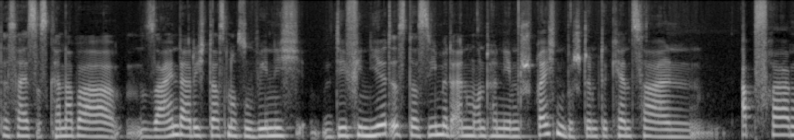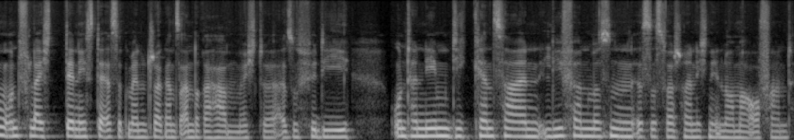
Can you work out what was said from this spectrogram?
Das heißt, es kann aber sein, dadurch, dass noch so wenig definiert ist, dass Sie mit einem Unternehmen sprechen, bestimmte Kennzahlen abfragen und vielleicht der nächste Asset Manager ganz andere haben möchte. Also für die Unternehmen, die Kennzahlen liefern müssen, ist es wahrscheinlich ein enormer Aufwand.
